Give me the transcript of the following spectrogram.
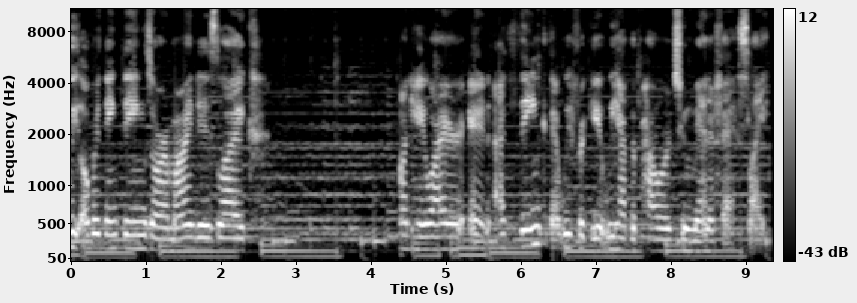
we overthink things or our mind is like on haywire. And i think that we forget we have the power to manifest like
